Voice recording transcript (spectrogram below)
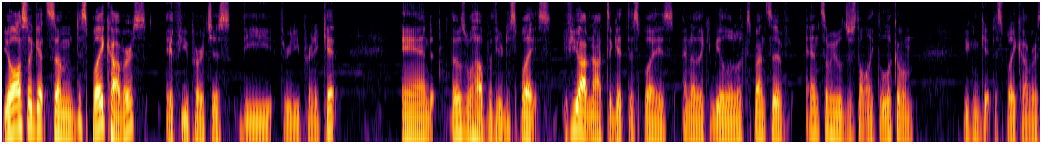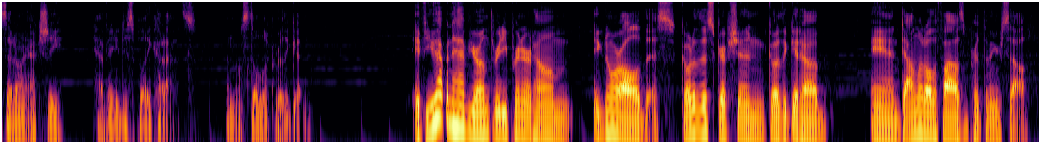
You'll also get some display covers if you purchase the 3D printed kit, and those will help with your displays. If you opt not to get displays, I know they can be a little expensive, and some people just don't like the look of them. You can get display covers that don't actually have any display cutouts, and they'll still look really good. If you happen to have your own 3D printer at home, ignore all of this. Go to the description, go to the GitHub, and download all the files and print them yourself.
